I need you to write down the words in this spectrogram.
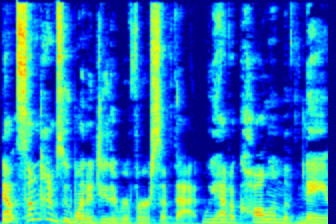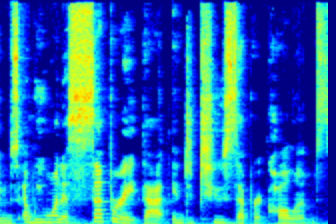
Now, sometimes we want to do the reverse of that. We have a column of names and we want to separate that into two separate columns.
